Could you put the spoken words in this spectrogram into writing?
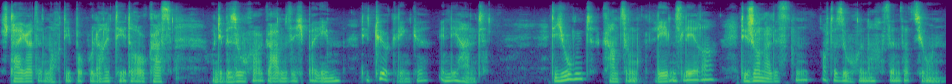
steigerte noch die Popularität Rokas und die Besucher gaben sich bei ihm die Türklinke in die Hand. Die Jugend kam zum Lebenslehrer, die Journalisten auf der Suche nach Sensationen.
